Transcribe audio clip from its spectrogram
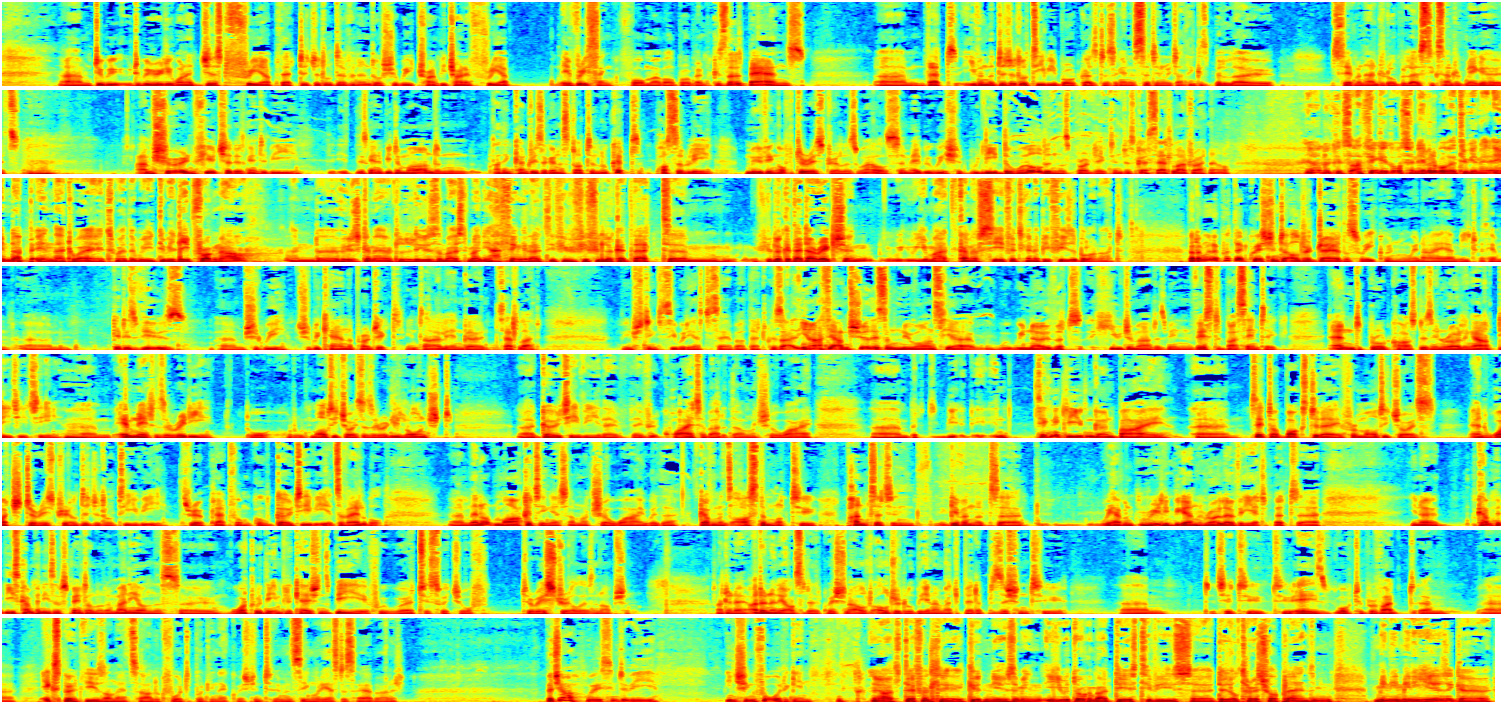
Um, do we do we really want to just free up that digital dividend, or should we try and be trying to free up everything for mobile broadband? Because those bands um, that even the digital TV broadcasters are going to sit in, which I think is below 700 or below 600 megahertz. I'm sure in future there's going to be there's going to be demand, and I think countries are going to start to look at possibly moving off terrestrial as well. So maybe we should lead the world in this project and just go satellite right now. Yeah, look, it's, I think it's also inevitable that we're going to end up in that way. It's whether we do we leapfrog now, and uh, who's going to lose the most money. I think that if you if you look at that um, if you look at that direction, you might kind of see if it's going to be feasible or not. But I'm going to put that question to Aldred Dreyer this week when when I uh, meet with him. Um, get his views. Um, should we should we can the project entirely and go satellite? Interesting to see what he has to say about that because you know I think I'm sure there's some nuance here. We, we know that a huge amount has been invested by Sentech and broadcasters in rolling out DTT. Um, Mnet has already or, or MultiChoice has already launched uh, Go TV. They've they're very quiet about it though. I'm not sure why. Um, but in, technically, you can go and buy a set-top box today from MultiChoice and watch terrestrial digital TV through a platform called Go TV. It's available. Um, they're not marketing it. I'm not sure why. Whether governments asked them not to punt it, and given that uh, we haven't really begun the rollover yet, but uh, you know, these companies have spent a lot of money on this. So, what would the implications be if we were to switch off terrestrial as an option? I don't know. I don't know the answer to that question. Ald- Aldred will be in a much better position to um, to to to, to air or to provide um, uh, expert views on that. So I look forward to putting that question to him and seeing what he has to say about it. But yeah, we seem to be inching forward again. Yeah, it's definitely good news. I mean, you were talking about DSTV's uh, digital terrestrial plans. I mean, many, many years ago,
